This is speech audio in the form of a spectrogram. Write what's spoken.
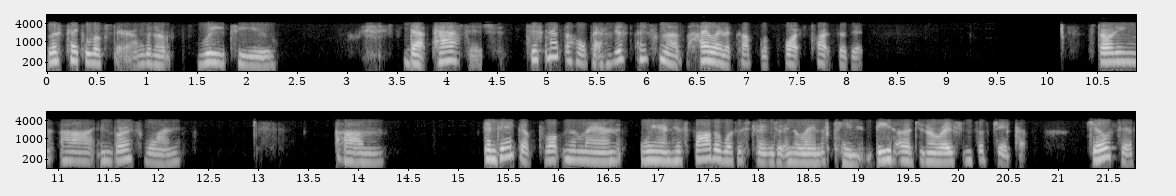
Let's take a look there. I'm going to read to you that passage. Just not the whole passage. Just I just want to highlight a couple of parts parts of it. Starting uh, in verse one. Um, and Jacob dwelt in the land wherein his father was a stranger in the land of Canaan. These are the generations of Jacob. Joseph,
